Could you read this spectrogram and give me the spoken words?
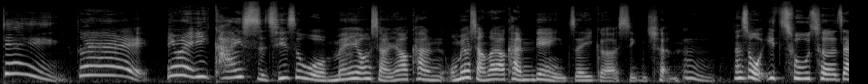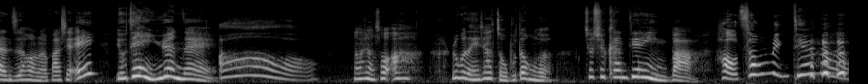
电影，对，因为一开始其实我没有想要看，我没有想到要看电影这一个行程。嗯，但是我一出车站之后呢，发现哎，有电影院呢。哦，然后想说啊，如果等一下走不动了。就去看电影吧。好聪明，天啊，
